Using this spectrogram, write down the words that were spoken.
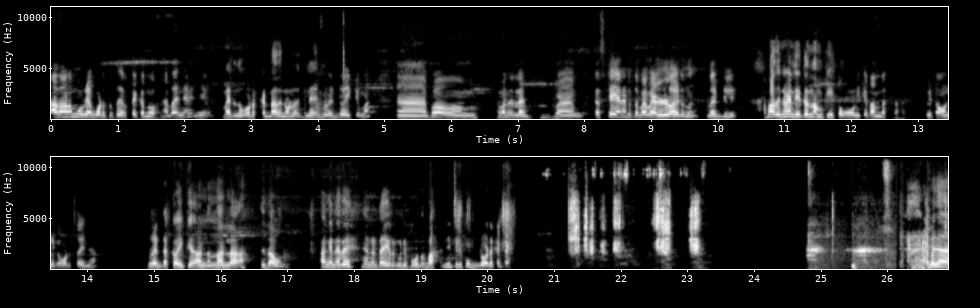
അതാണ് മുഴുവൻ കൊടുത്ത് തീർത്തേക്കെന്ന് പറഞ്ഞു. അത് കഴിഞ്ഞ് ഇനി മരുന്ന് കൊടുക്കണ്ട അതിനുള്ളത് പിന്നെ ബ്ലഡ് വയ്ക്കുമ്പോൾ ഇപ്പോൾ പറഞ്ഞില്ലേ ടെസ്റ്റ് ചെയ്യാൻ എടുത്തപ്പോൾ വെള്ളമായിരുന്നു ബ്ലഡിൽ അപ്പൊ അതിന് വേണ്ടിയിട്ട് നമുക്ക് ഈ ടോണിക്ക തന്നിട്ടുണ്ട് ഈ ടോണിക്ക കൊടുത്തു കഴിഞ്ഞാൽ ബ്ലഡൊക്കെ വയ്ക്ക് നല്ല ഇതാവും. അങ്ങനെ അതെ ഞാൻ ടയറും കൂടി പോകുന്നു ബാ ഇനി ഇച്ചിരി ഫുഡ് കൊടുക്കട്ടെ. അപ്പൊ ഞാൻ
